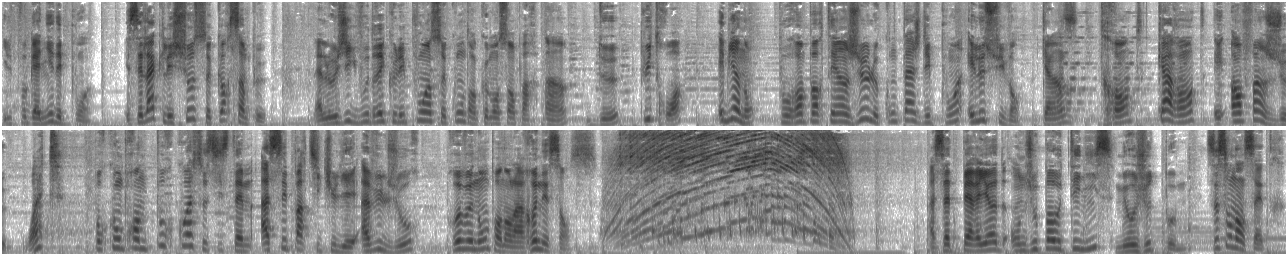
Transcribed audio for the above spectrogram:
il faut gagner des points. Et c'est là que les choses se corsent un peu. La logique voudrait que les points se comptent en commençant par 1, 2, puis 3. Eh bien non, pour remporter un jeu, le comptage des points est le suivant 15, 30, 40 et enfin jeu. What? Pour comprendre pourquoi ce système assez particulier a vu le jour, revenons pendant la Renaissance. À cette période, on ne joue pas au tennis, mais au jeu de paume. C'est son ancêtre.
